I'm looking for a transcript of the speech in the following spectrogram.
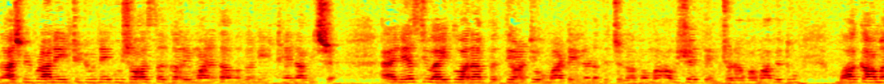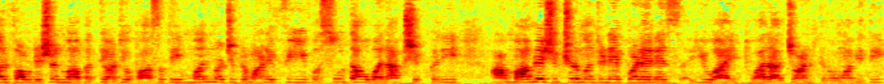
રાજપીપળાની ઇન્સ્ટિટ્યૂટને ગુજરાત સરકારે માન્યતા વગરની ઠેરાવી છે. એનએસયુઆઈ દ્વારા વિદ્યાર્થીઓ માટે લડત ચલાવવામાં આવશે તેમ જણાવવામાં આવ્યું હતું. મા કામલ ફાઉન્ડેશનમાં વિદ્યાર્થીઓ પાસેથી મનમરજી પ્રમાણે ફી વસૂલતા હોવાના આક્ષેપ કરી આ મામલે શિક્ષણ મંત્રીને પણ એનએસયુઆઈ દ્વારા જાણ કરવામાં આવી હતી.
